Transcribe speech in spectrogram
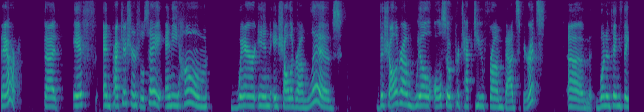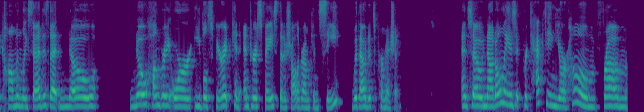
They are. That if and practitioners will say any home wherein a shalagram lives the shalagram will also protect you from bad spirits. Um, one of the things they commonly said is that no no hungry or evil spirit can enter a space that a shalagram can see without its permission. And so not only is it protecting your home from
